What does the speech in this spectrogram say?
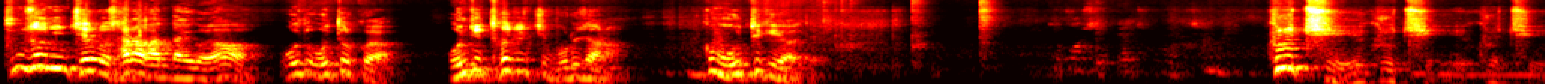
풍선인 채로 살아간다 이거야. 어, 어떨 거야? 언제 터질지 모르잖아. 그럼 어떻게 해야 돼? 그렇지, 그렇지, 그렇지.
